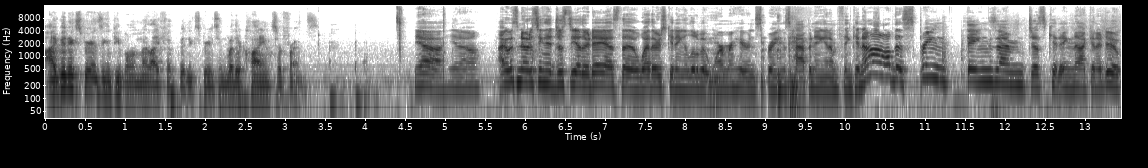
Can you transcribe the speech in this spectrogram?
I've been experiencing and people in my life have been experiencing, whether clients or friends. Yeah, you know. I was noticing that just the other day as the weather's getting a little bit mm-hmm. warmer here and spring's happening, and I'm thinking, oh, all the spring things I'm just kidding, not gonna do.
